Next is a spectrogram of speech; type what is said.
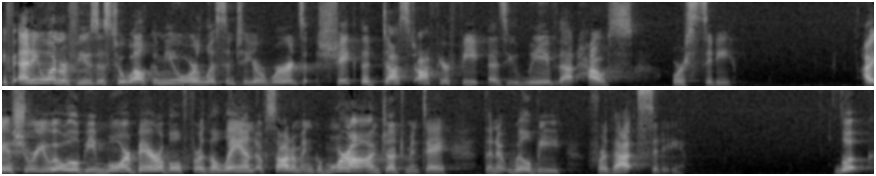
If anyone refuses to welcome you or listen to your words, shake the dust off your feet as you leave that house or city. I assure you, it will be more bearable for the land of Sodom and Gomorrah on Judgment Day than it will be for that city. Look,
